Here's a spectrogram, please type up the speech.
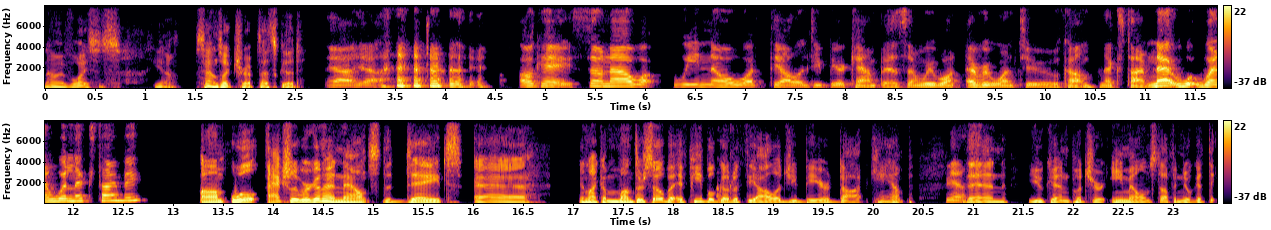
now my voice is, you know, sounds like Tripp. That's good. Yeah, yeah. Okay, so now what we know what theology beer camp is, and we want everyone to come next time. Now, when will next time be? Um, well, actually, we're going to announce the date uh, in like a month or so. But if people okay. go to theologybeer.camp, yes. then you can put your email and stuff, and you'll get the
